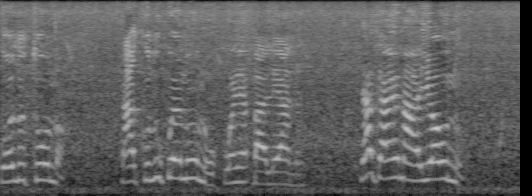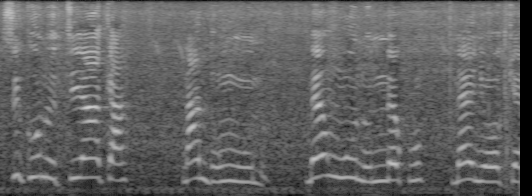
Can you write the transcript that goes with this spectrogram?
ka o lute ụlọ. Na akụlukwe n'ụlọ kwụ onye kpali anụ. Ya ka anyị na-ayọ unu si ka unu tinye aka na ndụ nwa unu mee nwa unu nnekwu mee nye oke.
